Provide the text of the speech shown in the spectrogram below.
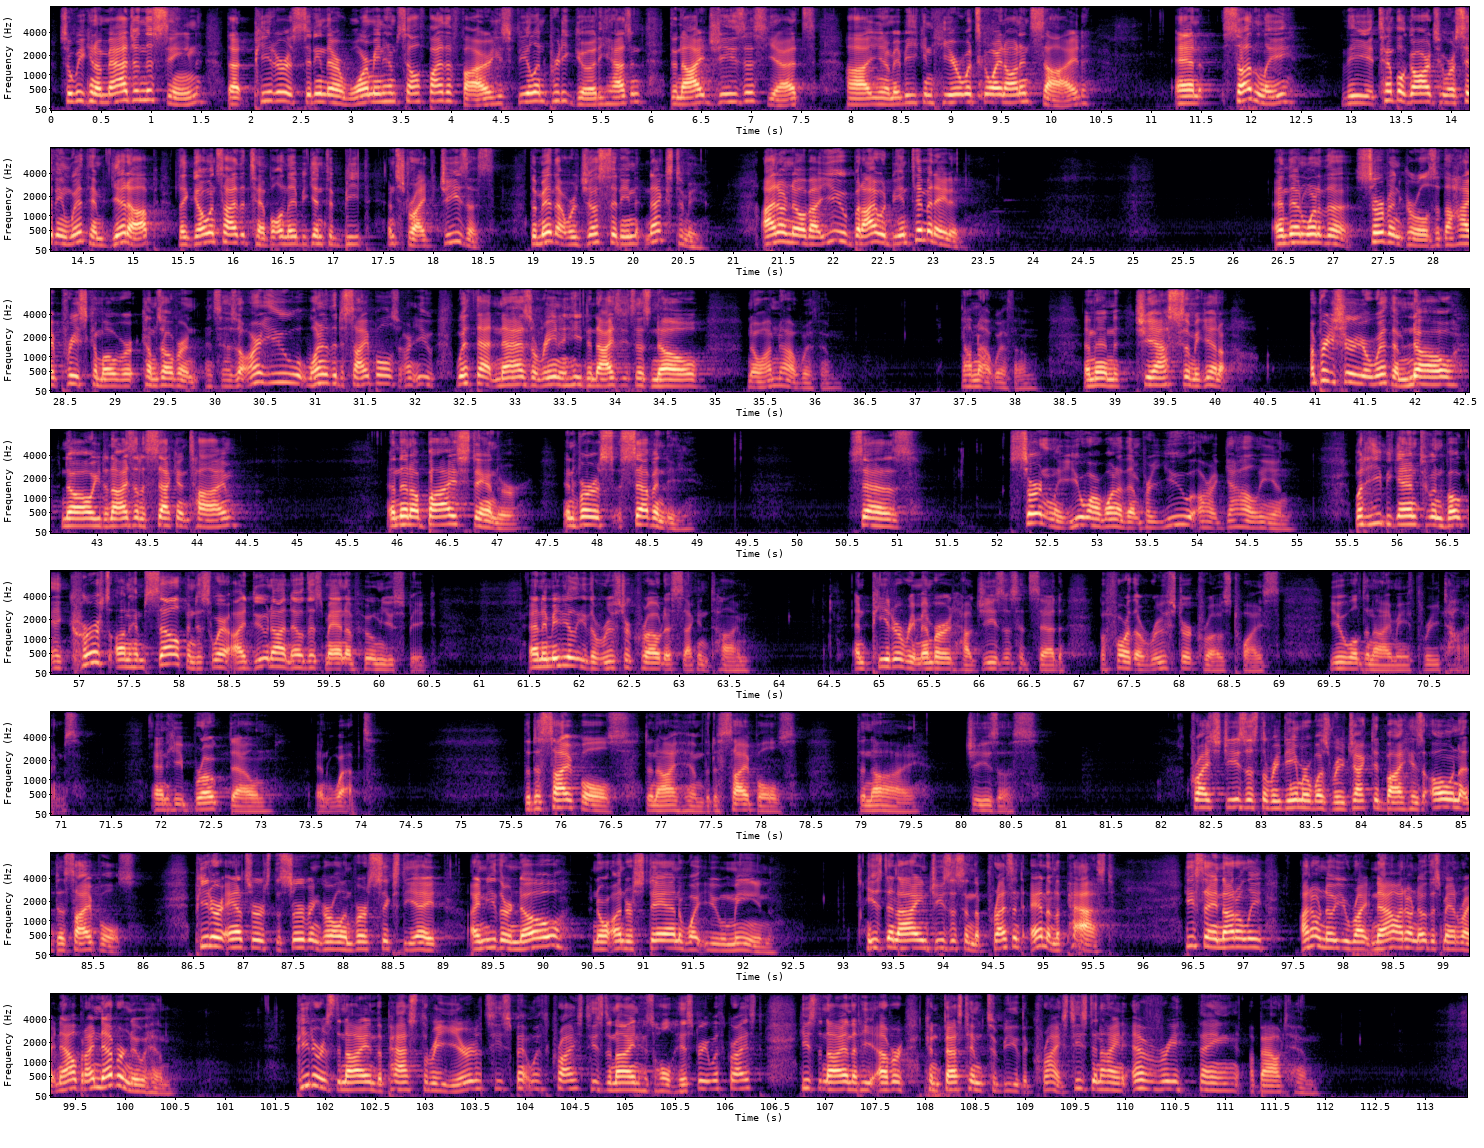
So we can imagine the scene that Peter is sitting there warming himself by the fire. He's feeling pretty good. He hasn't denied Jesus yet. Uh, you know, maybe he can hear what's going on inside. And suddenly, the temple guards who are sitting with him get up, they go inside the temple, and they begin to beat and strike Jesus, the men that were just sitting next to me. I don't know about you, but I would be intimidated. And then one of the servant girls of the high priest come over, comes over and, and says, Aren't you one of the disciples? Aren't you with that Nazarene? And he denies, he says, No, no, I'm not with him. I'm not with him. And then she asks him again, I'm pretty sure you're with him. No, no, he denies it a second time. And then a bystander in verse 70 says, Certainly you are one of them, for you are a Galilean. But he began to invoke a curse on himself and to swear, I do not know this man of whom you speak. And immediately the rooster crowed a second time. And Peter remembered how Jesus had said, Before the rooster crows twice, you will deny me three times. And he broke down and wept. The disciples deny him, the disciples deny Jesus. Christ Jesus, the Redeemer, was rejected by his own disciples. Peter answers the servant girl in verse 68 I neither know nor understand what you mean. He's denying Jesus in the present and in the past. He's saying, not only, I don't know you right now, I don't know this man right now, but I never knew him. Peter is denying the past three years he spent with Christ. He's denying his whole history with Christ. He's denying that he ever confessed him to be the Christ. He's denying everything about him.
